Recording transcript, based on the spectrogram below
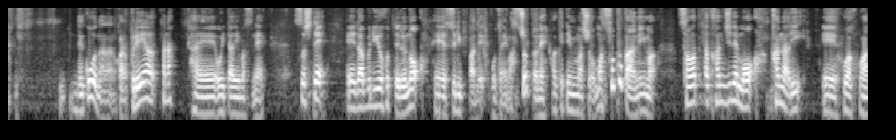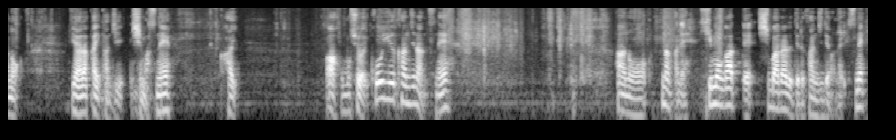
イ、レコーダーなのかなプレイヤーかな、はい、置いてありますね。そして、えー、W ホテルの、えー、スリッパでございます。ちょっとね、開けてみましょう。まあ、外からね、今、触った感じでもかなり、えー、ふわふわの柔らかい感じしますね。はい。あ、面白い。こういう感じなんですね。あの、なんかね、紐があって縛られてる感じではないですね。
